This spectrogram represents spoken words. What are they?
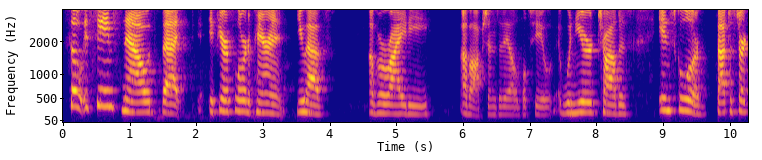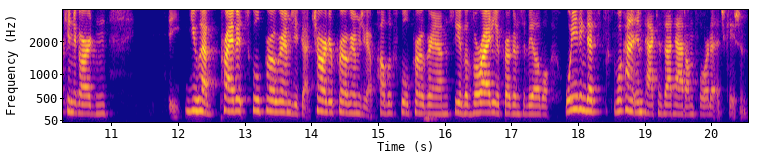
so it seems now that if you're a Florida parent, you have a variety of options available to you. When your child is in school or about to start kindergarten, you have private school programs, you've got charter programs, you've got public school programs, you have a variety of programs available. What do you think that's what kind of impact has that had on Florida education?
